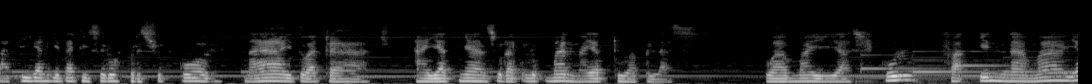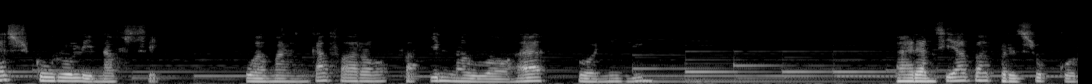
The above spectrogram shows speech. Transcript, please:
Tadi kan kita disuruh bersyukur. Nah, itu ada ayatnya surat Luqman ayat 12. Wa may yashkur fa innama yashkuru li nafsi. Wa man kafara fa innallaha ghaniyun Barang siapa bersyukur,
